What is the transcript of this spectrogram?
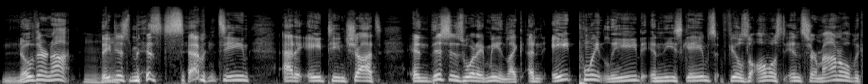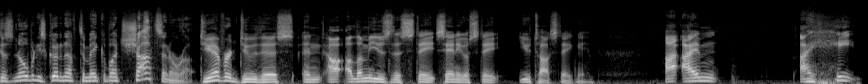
No, they're not. Mm-hmm. They just missed 17 out of 18 shots. And this is what I mean. Like an eight point lead in these games feels almost insurmountable because nobody's good enough to make a bunch of shots in a row. Do you ever do this? And uh, uh, let me use this state, San Diego State, Utah State game. I, I'm, I hate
